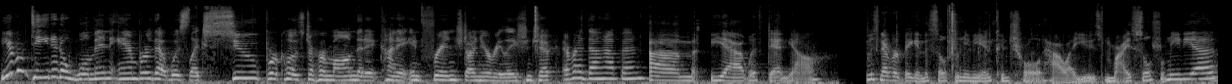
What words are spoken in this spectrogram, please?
You ever dated a woman, Amber, that was like super close to her mom that it kind of infringed on your relationship? Ever had that happen? Um, yeah, with Danielle. I was never big into social media and controlled how I used my social media.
